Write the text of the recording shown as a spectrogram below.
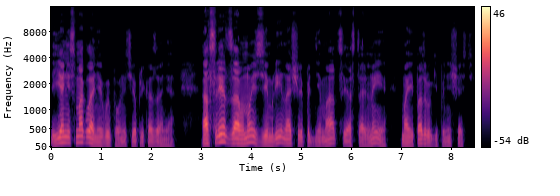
И я не смогла не выполнить ее приказания а вслед за мной с земли начали подниматься и остальные мои подруги по несчастью.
